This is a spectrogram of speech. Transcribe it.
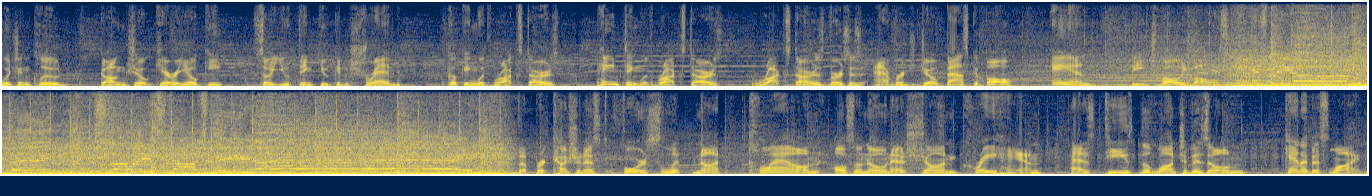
which include Gong Show Karaoke, So You Think You Can Shred, Cooking with Rock Stars, Painting with Rock Stars, Rock Stars versus Average Joe Basketball, and Beach Volleyball. It's the only thing that slowly stops me. The percussionist for Slipknot, Clown, also known as Shawn Crahan, has teased the launch of his own cannabis line.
